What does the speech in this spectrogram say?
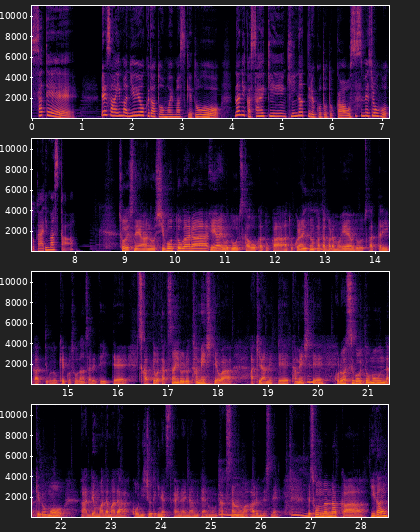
さて、レイさん今ニューヨークだと思いますけど、何か最近気になってることとかおすすめ情報とかありますか？そうですね。あの、仕事柄 AI をどう使おうかとか、あとクライアントの方からも AI をどう使ったらいいかっていうことを結構相談されていて、使ってはたくさんいろいろ試しては諦めて、試して、これはすごいと思うんだけども、あ、でもまだまだこう日常的には使えないなみたいなものたくさんはあるんですね。で、そんな中、意外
